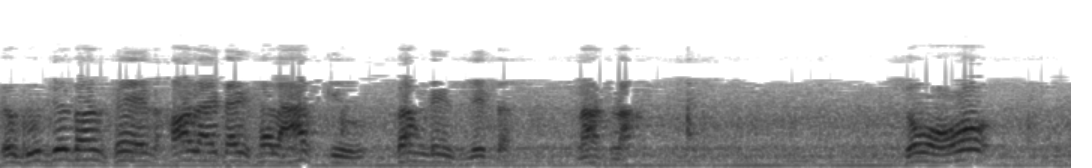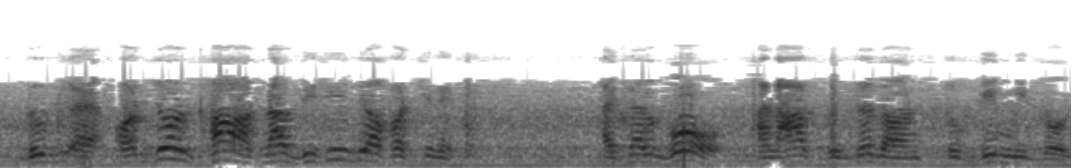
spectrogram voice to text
So Duryodhana said, all right, I shall ask you some days later, not now. So uh, Arjuna thought, now this is the opportunity. I shall go and ask Duryodhana to give me those.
